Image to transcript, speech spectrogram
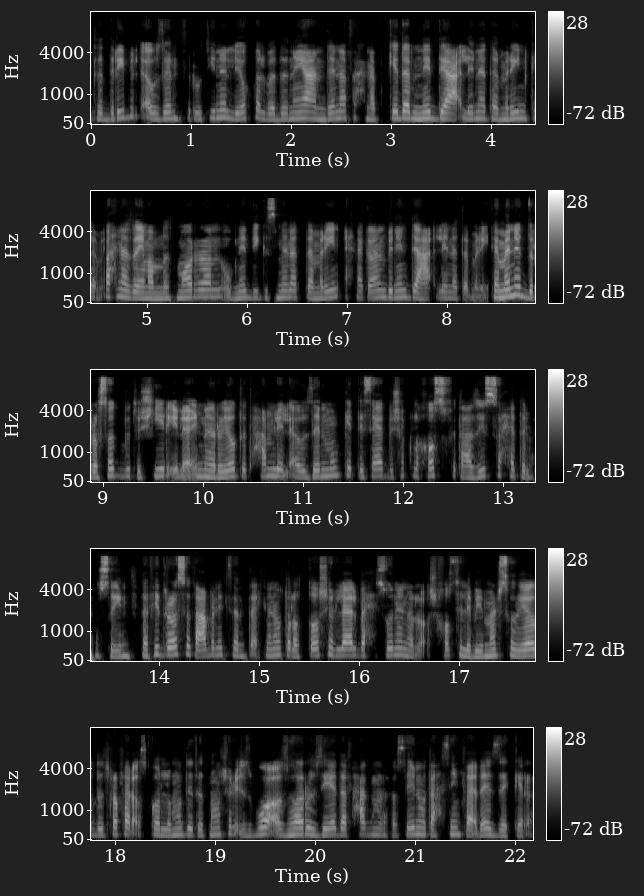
تدريب الأوزان في روتين اللياقة البدنية عندنا فإحنا بكده بندي عقلنا تمرين كمان. فإحنا زي ما بنتمرن وبندي جسمنا التمرين إحنا كمان بندي عقلنا تمرين. كمان الدراسات بتشير إلى أن رياضة حمل الأوزان ممكن تساعد بشكل خاص في تعزيز صحة الحصين ففي دراسة اتعملت سنة 2013 لقى الباحثون أن الأشخاص اللي بيمارسوا رياضة رفع الأثقال لمدة 12 أسبوع أظهروا زيادة في حجم الحصين وتحسين في أداء الذاكرة.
